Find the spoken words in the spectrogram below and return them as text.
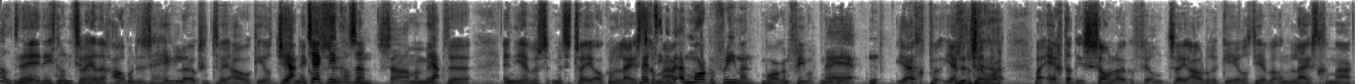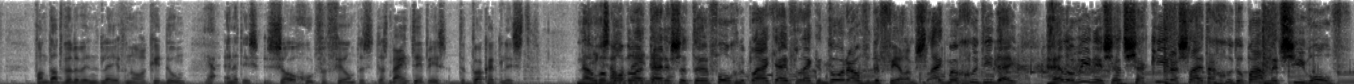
oud, hè? Nee, die is nog niet zo heel erg oud, maar het is heel leuk. Het zijn twee oude kerels. Jack Ja, Nicholson. Jack Nicholson. Samen met... eh, en die hebben met z'n tweeën ook een lijst Met gemaakt. eh, Morgan Freeman. Morgan Freeman. Nee, jij hebt, jij hebt gescoord. Maar echt, dat is zo'n leuke film. Twee oudere kerels, die hebben een lijst gemaakt van dat willen we in het leven nog een keer doen. Ja. En het is zo goed verfilmd. Dus dat is mijn tip is de bucket list. Nou, Ik we babbelen tijdens het eh, volgende plaatje even lekker door over de films. Lijkt me een goed idee. Halloween is het. Shakira sluit daar goed op aan met Sea Wolf.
